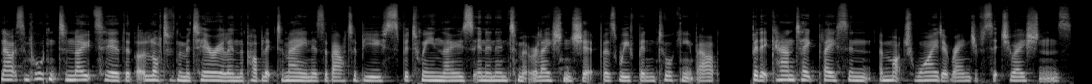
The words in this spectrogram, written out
Now, it's important to note here that a lot of the material in the public domain is about abuse between those in an intimate relationship, as we've been talking about, but it can take place in a much wider range of situations.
